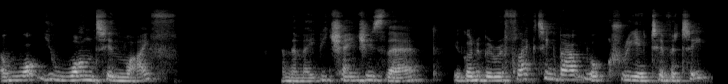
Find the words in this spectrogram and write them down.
and what you want in life. And there may be changes there. You're going to be reflecting about your creativity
